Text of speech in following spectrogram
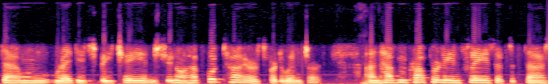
down ready to be changed. You know, have good tires for the winter, and have them properly inflated. That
